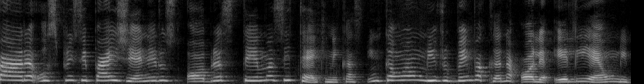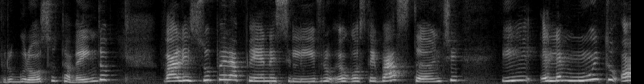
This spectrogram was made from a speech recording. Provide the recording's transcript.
para os principais gêneros, obras, temas e técnicas. Então, é um livro bem bacana. Olha, ele é um livro grosso, tá vendo? Vale super a pena esse livro, eu gostei bastante. E ele é muito... Ó,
